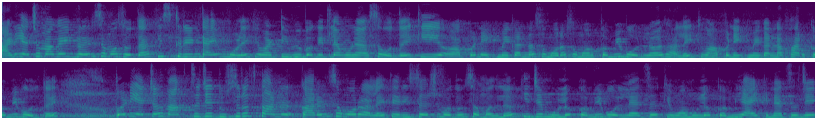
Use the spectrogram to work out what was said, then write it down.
आणि याच्या मागे एक गैरसमज होता की स्क्रीन टाईममुळे किंवा टी व्ही बघितल्यामुळे असं होतं की की आपण एकमेकांना समोरासमोर कमी बोलणं झालं आहे किंवा आपण एकमेकांना फार कमी बोलतो आहे पण याच्या मागचं जे दुसरंच कारण कारण समोर आलं आहे ते रिसर्चमधून समजलं की जे मुलं कमी बोलण्याचं किंवा मुलं कमी ऐकण्याचं जे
